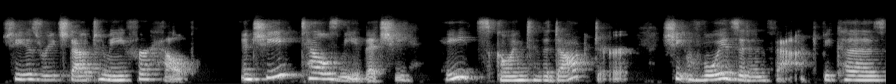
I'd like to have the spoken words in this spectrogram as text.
she has reached out to me for help. And she tells me that she hates going to the doctor. She avoids it, in fact, because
